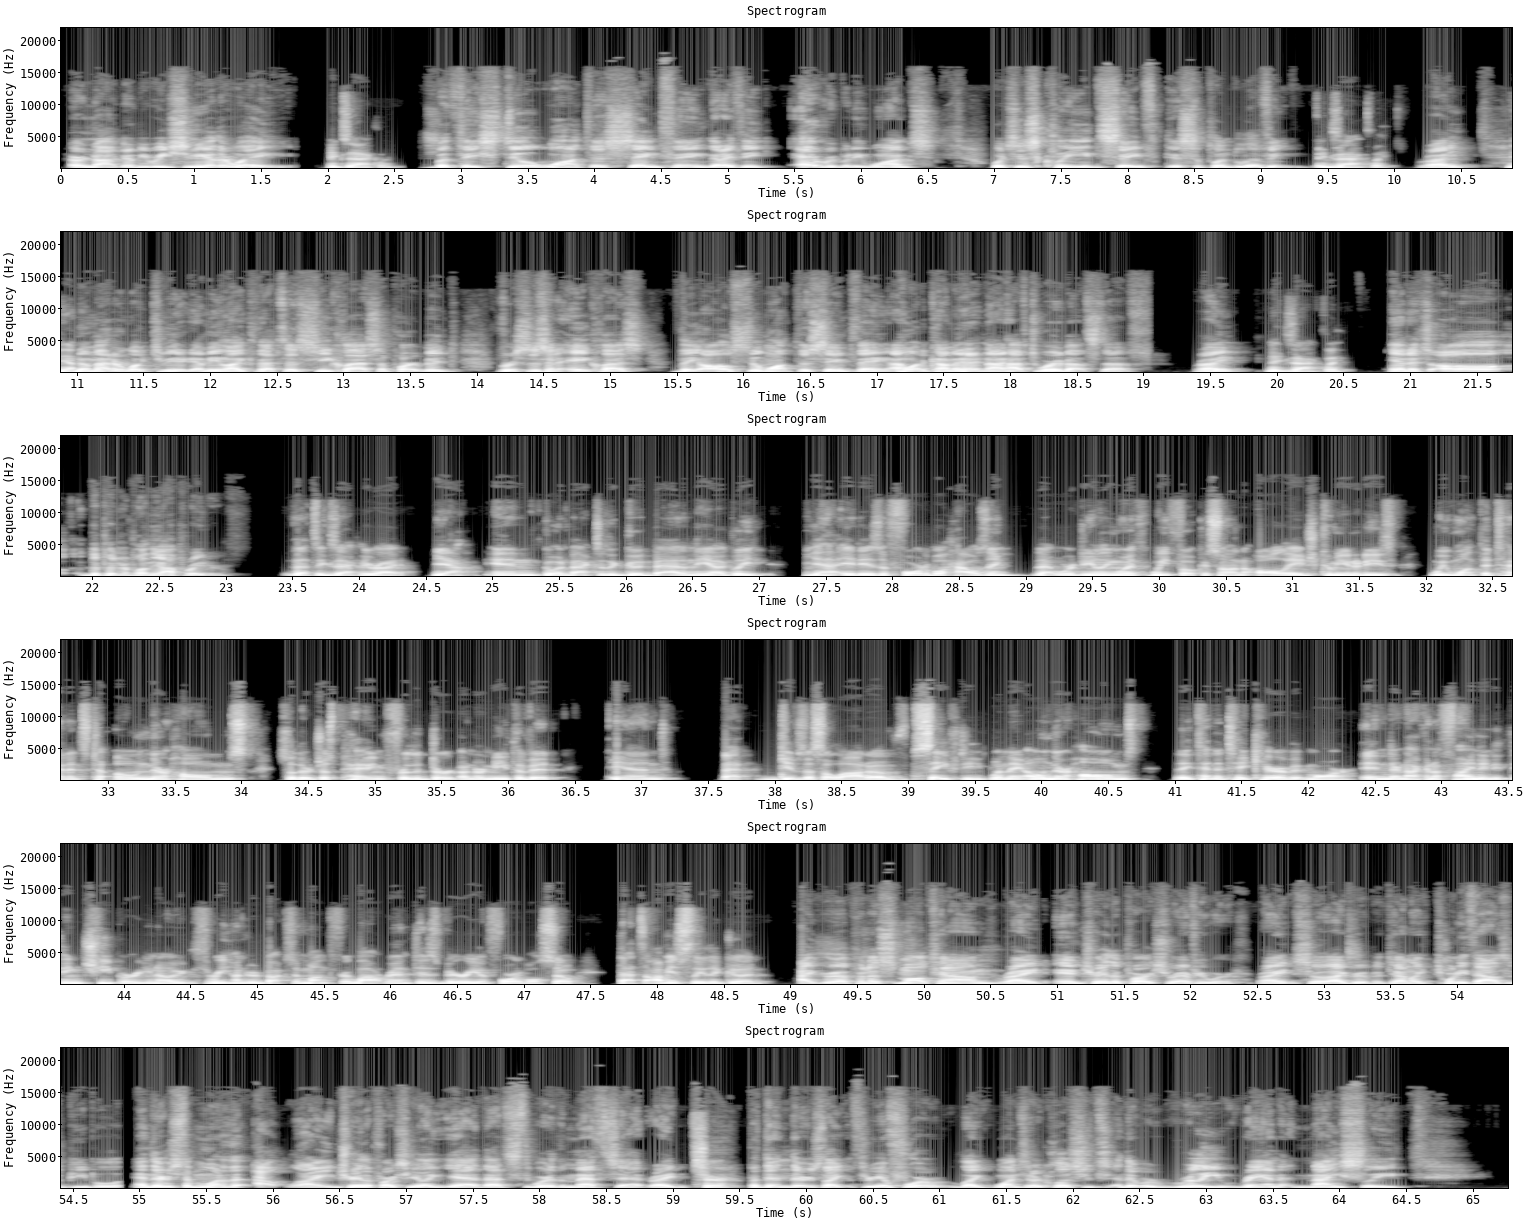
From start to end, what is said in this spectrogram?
are not going to be reached any other way. Exactly. But they still want the same thing that I think everybody wants, which is clean, safe, disciplined living. Exactly. Right? Yeah. No matter what community. I mean, like that's a C class apartment versus an A class. They all still want the same thing. I want to come in and not have to worry about stuff. Right? Exactly. And it's all dependent upon the operator. That's exactly right. Yeah. And going back to the good, bad, and the ugly, yeah, it is affordable housing that we're dealing with. We focus on all age communities. We want the tenants to own their homes. So they're just paying for the dirt underneath of it. And that gives us a lot of safety. When they own their homes, they tend to take care of it more and they're not going to find anything cheaper. You know, 300 bucks a month for lot rent is very affordable. So that's obviously the good. I grew up in a small town, right? And trailer parks were everywhere, right? So I grew up in a town like 20,000 people. And there's some one of the outlying trailer parks you're like, yeah, that's where the meth's at, right? Sure. But then there's like three or four like ones that are closer to, that were really ran nicely.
